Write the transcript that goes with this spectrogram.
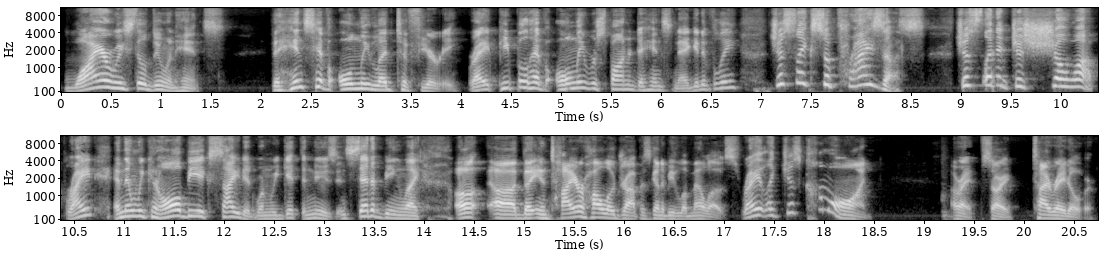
why are we still doing hints? The hints have only led to fury, right? People have only responded to hints negatively. Just like surprise us. Just let it just show up, right? And then we can all be excited when we get the news instead of being like, oh, uh, the entire hollow drop is going to be LaMelo's, right? Like, just come on. All right, sorry, tirade over.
